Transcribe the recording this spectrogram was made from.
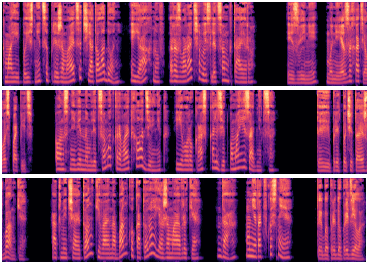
К моей пояснице прижимается чья-то ладонь, и я, ахнув, разворачиваюсь лицом к Тайру. «Извини, мне захотелось попить». Он с невинным лицом открывает холодильник, его рука скользит по моей заднице. «Ты предпочитаешь банки?» — отмечает он, кивая на банку, которую я сжимаю в руке. «Да, мне так вкуснее». «Ты бы предупредила,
